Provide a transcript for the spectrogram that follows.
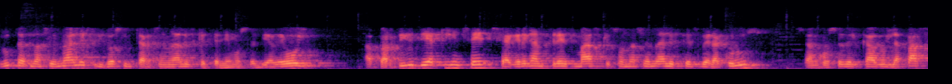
rutas nacionales y dos internacionales que tenemos el día de hoy. A partir del día 15 se agregan tres más que son nacionales, que es Veracruz, San José del Cabo y La Paz,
